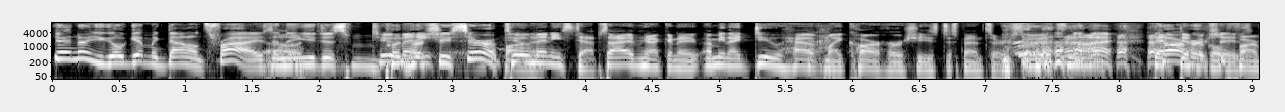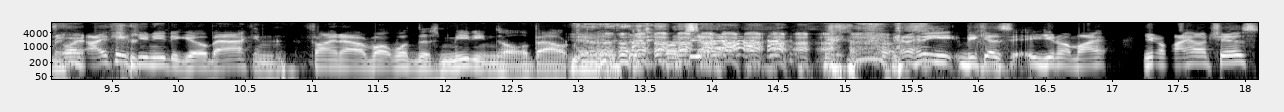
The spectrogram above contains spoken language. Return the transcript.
Yeah, no, you go get McDonald's fries and then you just Too put many, Hershey syrup Too on many it. steps. I'm not gonna. I mean, I do have my car Hershey's dispenser, so it's not that Car difficult Hershey's. for me. Troy, I think you need to go back and find out what, what this meeting's all about. and I think because you know my you know my hunch is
